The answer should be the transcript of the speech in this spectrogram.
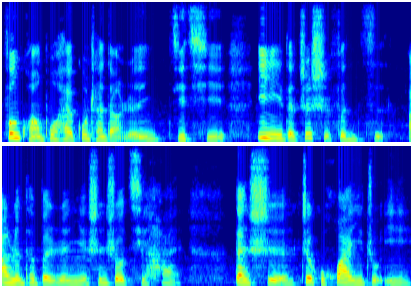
疯狂迫害共产党人及其异议的知识分子。阿伦特本人也深受其害，但是这股化异主义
